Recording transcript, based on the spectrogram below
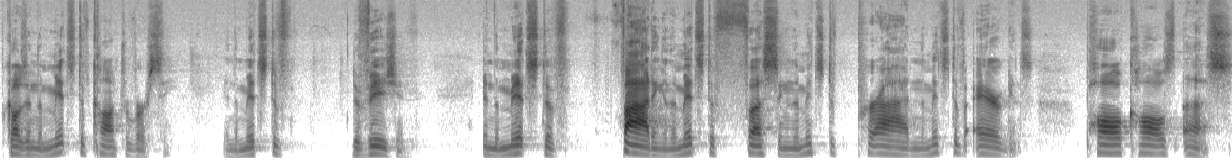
Because in the midst of controversy, in the midst of division, in the midst of fighting, in the midst of fussing, in the midst of pride, in the midst of arrogance, Paul calls us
